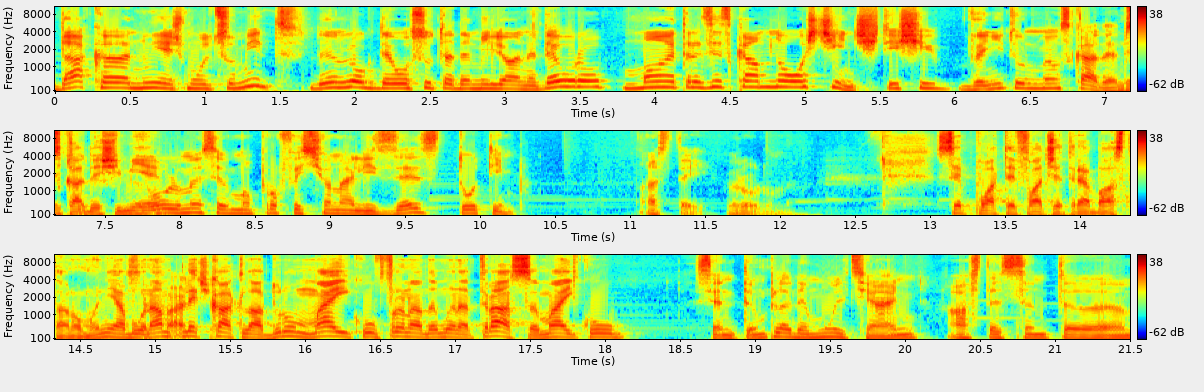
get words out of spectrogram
Dacă nu ești mulțumit, în loc de 100 de milioane de euro, mă trezesc că am 95, știi, și venitul meu scade. Deci scade și mie. Rolul meu să mă profesionalizez tot timpul. Asta e rolul meu. Se poate face treaba asta în România. Bun, Se am face. plecat la drum, mai cu frâna de mână trasă, mai cu... Se întâmplă de mulți ani. Astăzi sunt uh,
